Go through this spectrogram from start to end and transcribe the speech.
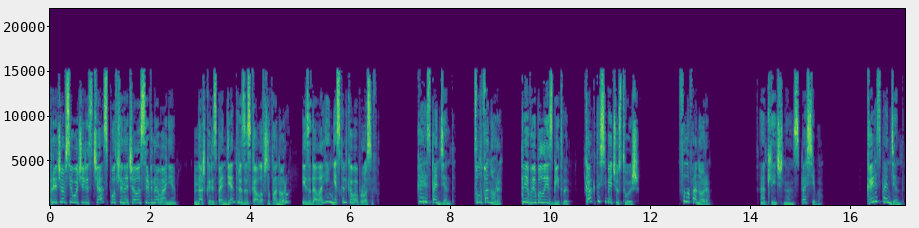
причем всего через час после начала соревнования. Наш корреспондент разыскала Флафанору и задала ей несколько вопросов. «Корреспондент. Флафанора, Ты выбыла из битвы. Как ты себя чувствуешь? Флафанора. Отлично, спасибо. Корреспондент.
